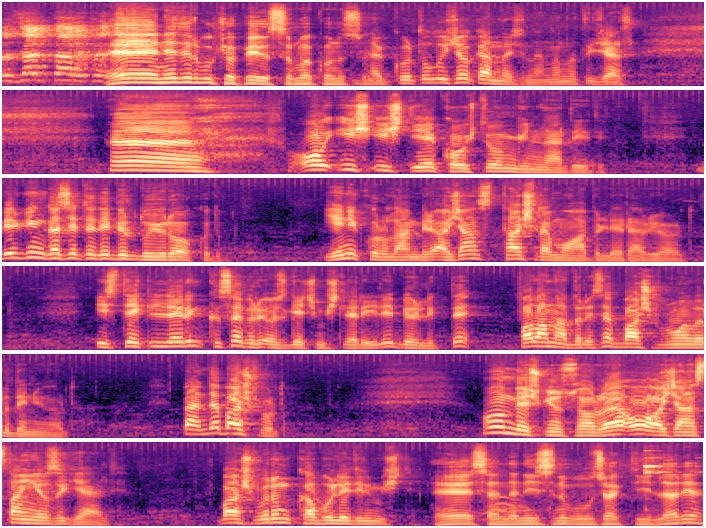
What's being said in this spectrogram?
Özel tarif et. Ee nedir bu köpeği ısırma konusu? Ha, kurtuluş çok anlaşılan anlatacağız. Eh, o iş iş diye koştuğum günlerdeydi. Bir gün gazetede bir duyuru okudum. Yeni kurulan bir ajans taşra muhabirleri arıyordu. İsteklilerin kısa bir özgeçmişleriyle birlikte falan adrese başvurmaları deniyordu. Ben de başvurdum. 15 gün sonra o ajanstan yazı geldi. Başvurum kabul edilmişti. Ee, senden iyisini bulacak değiller ya.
